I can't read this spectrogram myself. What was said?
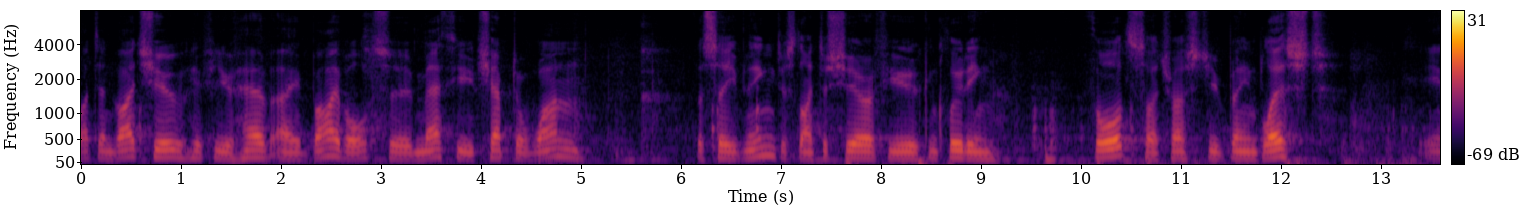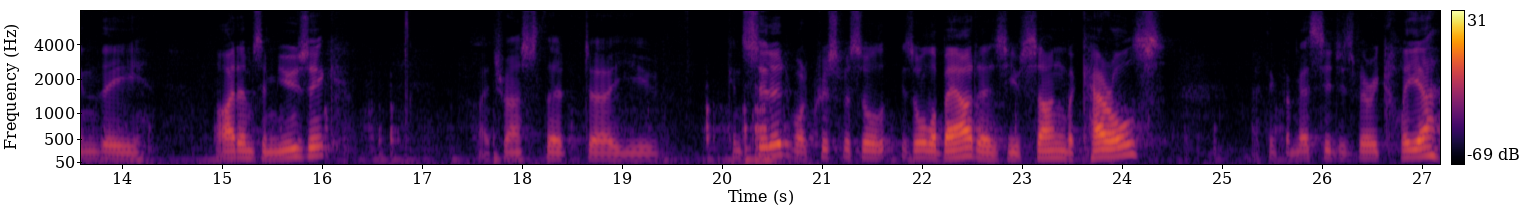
I'd like to invite you, if you have a Bible, to Matthew chapter 1 this evening. Just like to share a few concluding thoughts. I trust you've been blessed in the items and music. I trust that uh, you've considered what Christmas all, is all about as you've sung the carols. I think the message is very clear.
